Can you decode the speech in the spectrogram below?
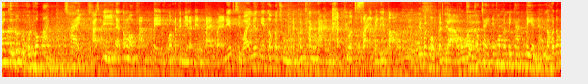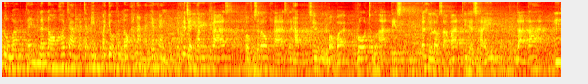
ก็คือรุ่นบุคคลทั่วไป ใช่คลาส B เนี่ยต้องลองถาม เปดูว่ามันจะมีอะไรเปลี่ยนแปลงไป อันนี้ถือว่าเรื่องนี้เราประชุมกันค่อนข้างนานมากที่ว่าจะใส่ไปดีเปล่าเลยนี่มันถกกันยาวเพราะผมว่า เข้าใจเนี่ยเพราะมันมีการเปลี่ยนเนี่ยเราก็ต้องดูว่าเอ๊ะแล้วน้องเขาจะมันจะมีประโยชน์กับน้องขนาดไหนยังไงคือเชิญครับในคลาส professional class นะครับ ชื่อมันจะบอกว่า road to artist ก็คือเราสามารถที่จะใช้ Data อืม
